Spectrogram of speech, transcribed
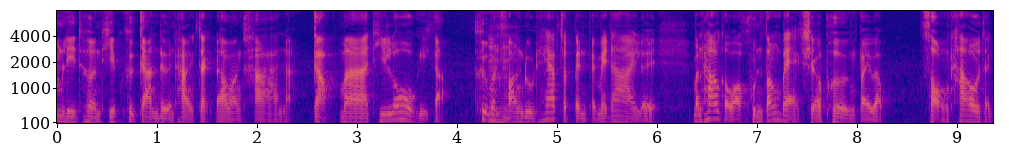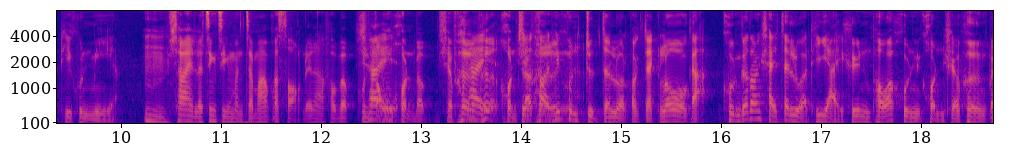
ำ return trip คือการเดินทางจากดาวอังคารอะกลับมาที่โลกอีกอะคือมันฟังดูแทบจะเป็นไปไม่ได้เลย มันเท่ากับว่าคุณต้องแบกเชื้อเพลิงไปแบบสองเท่าจากที่คุณมีอะอืมใช่แล้วจริง ๆ มันจะมากกว่า 2 ด้วยนะ เพราะแบบคุณใช่ต้องขนแบบเชื้อเพลิงใช่เพื่อขนเชื้แล้วตอนที่คุณจุดจรวดออกจากโลกอะคุณก็ต้องใช้จรวดที่ใหญ่ขึ้น เพราะว่าคุณขนเชื้อเพลิงไป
